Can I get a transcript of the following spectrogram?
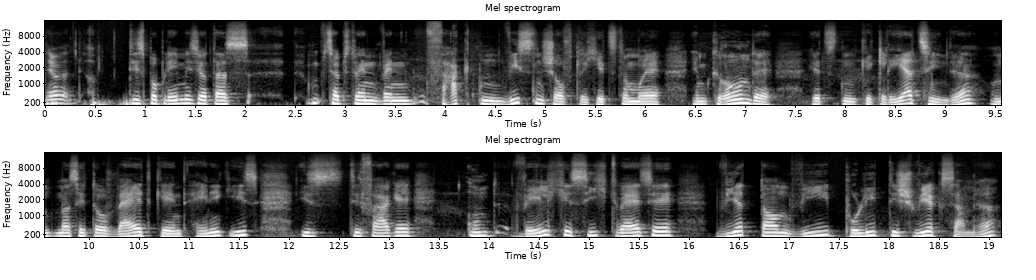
Ja, das Problem ist ja, dass selbst wenn, wenn Fakten wissenschaftlich jetzt einmal im Grunde jetzt geklärt sind ja, und man sich da weitgehend einig ist, ist die Frage, und welche Sichtweise wird dann wie politisch wirksam? Ja?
